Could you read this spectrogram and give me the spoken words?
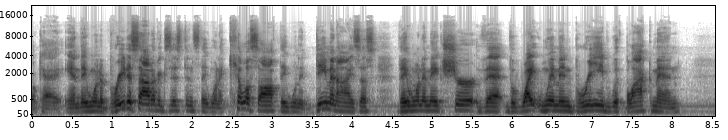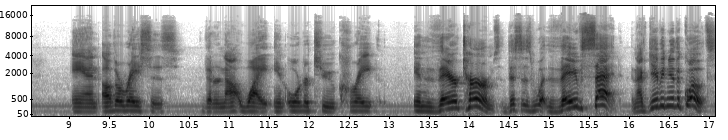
okay? And they want to breed us out of existence. They want to kill us off. They want to demonize us. They want to make sure that the white women breed with black men and other races that are not white in order to create in their terms this is what they've said and i've given you the quotes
